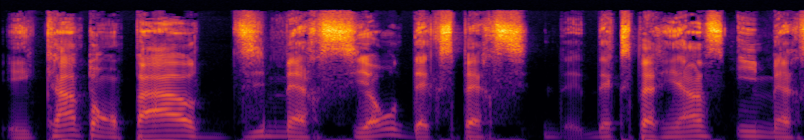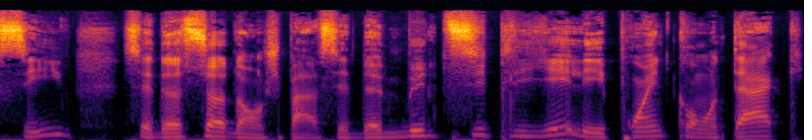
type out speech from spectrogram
Et quand on parle d'immersion, d'expérience immersive, c'est de ça dont je parle. C'est de multiplier les points de contact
